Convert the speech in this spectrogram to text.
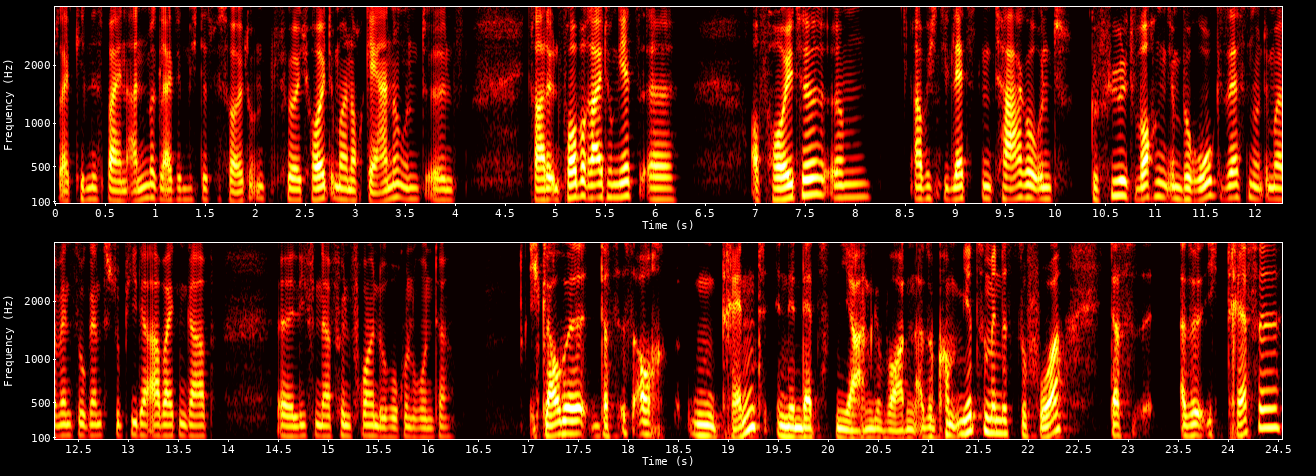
seit Kindesbeinen an begleitet mich das bis heute und höre ich heute immer noch gerne und äh, gerade in Vorbereitung jetzt äh, auf heute ähm, habe ich die letzten Tage und gefühlt Wochen im Büro gesessen und immer wenn es so ganz stupide Arbeiten gab, äh, liefen da fünf Freunde hoch und runter. Ich glaube, das ist auch ein Trend in den letzten Jahren geworden. Also kommt mir zumindest so vor, dass, also ich treffe,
